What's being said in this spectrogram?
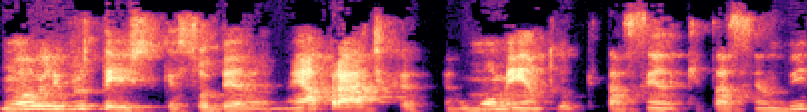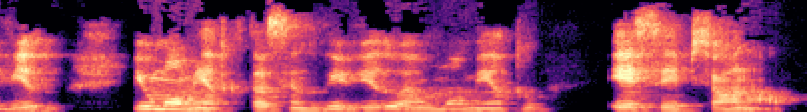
Não é o livro-texto que é soberano, é a prática, é o momento que está sendo, tá sendo vivido. E o momento que está sendo vivido é um momento excepcional.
